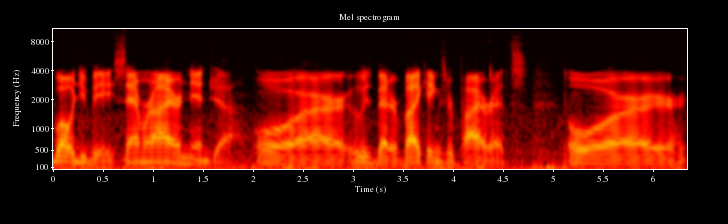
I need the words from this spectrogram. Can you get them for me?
what would you be samurai or ninja? Or who's better vikings or pirates? Or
